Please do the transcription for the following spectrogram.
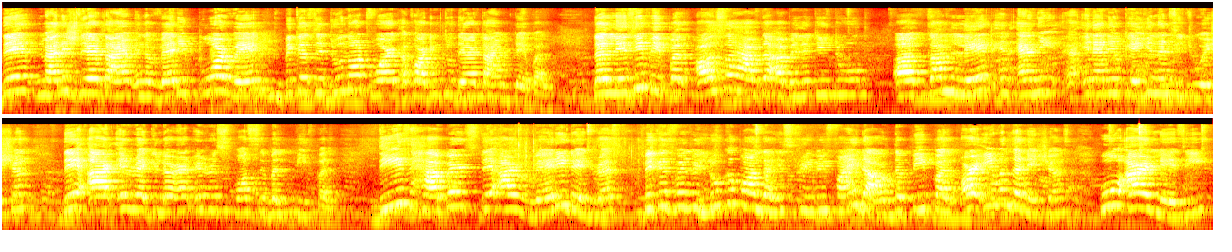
they manage their time in a very poor way because they do not work according to their timetable. The lazy people also have the ability to uh, come late in any in any occasion and situation. They are irregular and irresponsible people. These habits, they are very dangerous because when we look upon the history, we find out the people or even the nations who are lazy,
